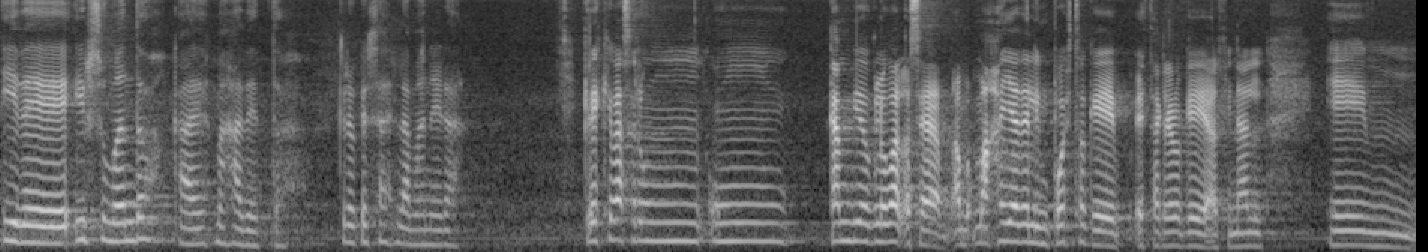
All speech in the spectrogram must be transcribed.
y de ir sumando cada vez más adeptos. Creo que esa es la manera. ¿Crees que va a ser un, cambio global? O sea, más allá del impuesto, que está claro que al final em,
